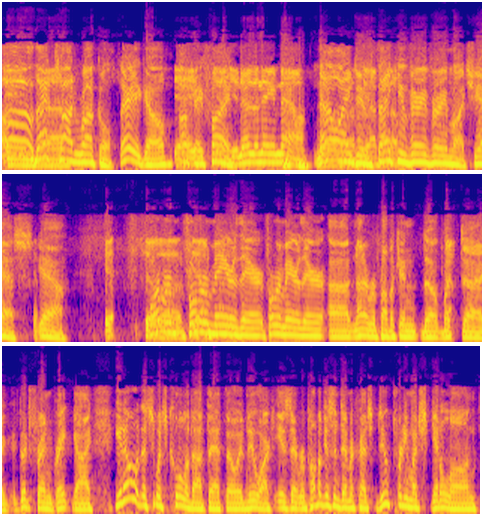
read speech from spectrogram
Oh, And, that's uh, Todd Ruckle. There you go. Yeah, okay, yeah, fine. You know the name now. now I uh, do. yeah, Thank you very, very much. Yes. Yeah. yeah, so, former uh, former yeah, mayor there, former mayor there, uh, not a Republican though, but uh, a good friend, great guy. You know, that's what's cool about that though in Newark is that Republicans and Democrats do pretty much get along.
